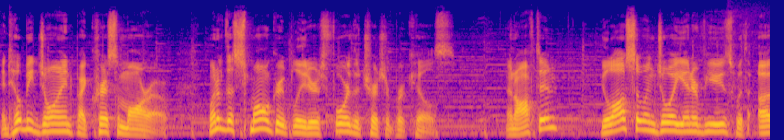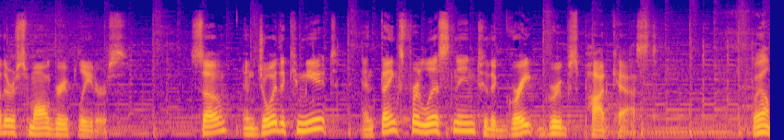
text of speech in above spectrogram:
And he'll be joined by Chris Amaro, one of the small group leaders for the Church at Brook Hills. And often, you'll also enjoy interviews with other small group leaders. So, enjoy the commute, and thanks for listening to the Great Groups Podcast. Well,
